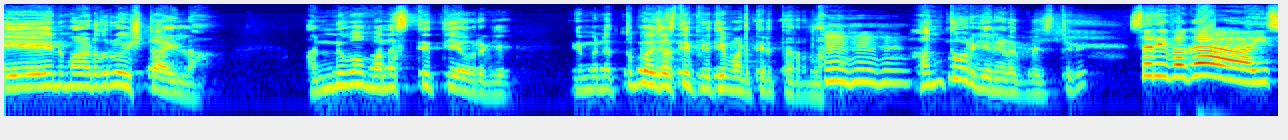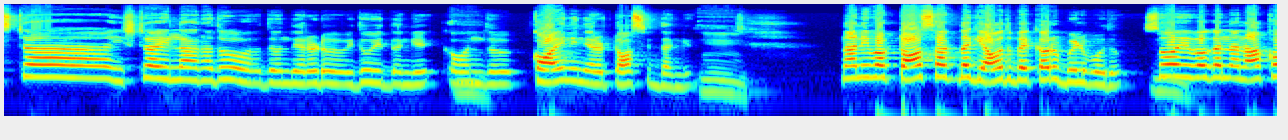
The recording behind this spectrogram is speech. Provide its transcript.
ಏನು ಮಾಡಿದ್ರು ಇಷ್ಟ ಇಲ್ಲ ಅನ್ನುವ ಮನಸ್ಥಿತಿ ಅವ್ರಿಗೆ. ನಿಮ್ಮನ್ನ ತುಂಬಾ ಜಾಸ್ತಿ ಪ್ರೀತಿ ಮಾಡ್ತಿರ್ತಾರಲ್ಲ. ಅಂತವ್ರಿಗೆ ಏನು ಹೇಳಕ್ ಬಯಸ್ತೀರಿ? ಸರ್ ಇವಾಗ ಇಷ್ಟ ಇಷ್ಟ ಇಲ್ಲ ಅನ್ನೋದು ಅದೊಂದ್ ಎರಡು ಇದು ಇದ್ದಂಗೆ ಒಂದು ಕಾಯಿನ್ ಎರಡು ಟಾಸ್ ಇದ್ದಂಗೆ. ನಾನು ಇವಾಗ ಟಾಸ್ ಹಾಕಿದಾಗ ಯಾವ್ದು ಬೇಕಾದ್ರೂ ಬೀಳ್ಬೋದು. ಸೊ ಇವಾಗ ನಾನು ಹಾಕೋ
